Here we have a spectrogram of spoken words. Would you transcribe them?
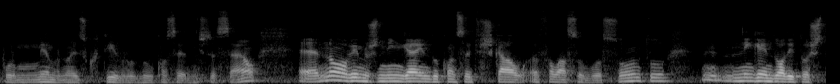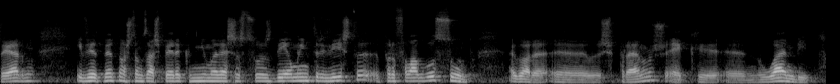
por um membro não executivo do Conselho de Administração. Uh, não ouvimos ninguém do Conselho Fiscal a falar sobre o assunto, ninguém do auditor externo. Evidentemente, não estamos à espera que nenhuma destas pessoas dê uma entrevista para falar do assunto. Agora, uh, esperamos é que, uh, no âmbito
